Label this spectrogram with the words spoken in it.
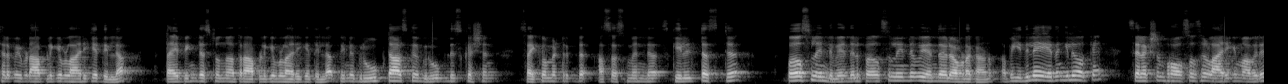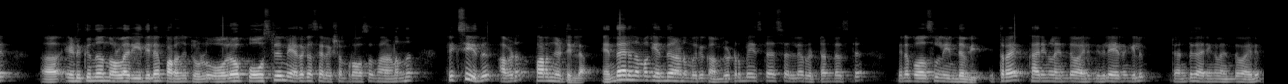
ചിലപ്പോൾ ഇവിടെ ആപ്ലിക്കബിൾ ആയിരിക്കത്തില്ല. ടൈപ്പിംഗ് ടെസ്റ്റ് ഒന്നും അത്ര ആപ്ലിക്കബിൾ ആയിരിക്കത്തില്ല. പിന്നെ group task group discussion psychometric assessment skill test personal interview എന്തായാലും പേഴ്സണൽ ഇന്റർവ്യൂ എന്തായാലും അവിടെ കാണും. അപ്പോൾ ഇതിലെ ഏതെങ്കിലുമൊക്കെ സെലക്ഷൻ പ്രോസസ്സുകളായിരിക്കും അവർ എടുക്കുന്നതെന്നുള്ള രീതിയിൽ പറഞ്ഞിട്ടുള്ളൂ. ഓരോ പോസ്റ്റിലും ഏതൊക്കെ സെലക്ഷൻ പ്രോസസ്സ് ആണെന്ന് ഫിക്സ് ചെയ്ത് അവിടെ പറഞ്ഞിട്ടില്ല. എന്തായാലും നമുക്ക് എന്ത് കാണും? ഒരു കമ്പ്യൂട്ടർ ബേസ്ഡ് ടെസ്റ്റ് അല്ലെങ്കിൽ റിട്ടേൺ ടെസ്റ്റ് പിന്നെ പേഴ്സണൽ ഇന്റർവ്യൂ ഇത്രയും കാര്യങ്ങൾ എന്തായാലും ഇതിൽ ഏതെങ്കിലും രണ്ട് കാര്യങ്ങൾ എന്തായാലും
